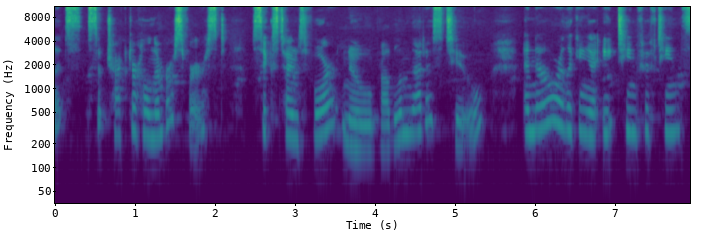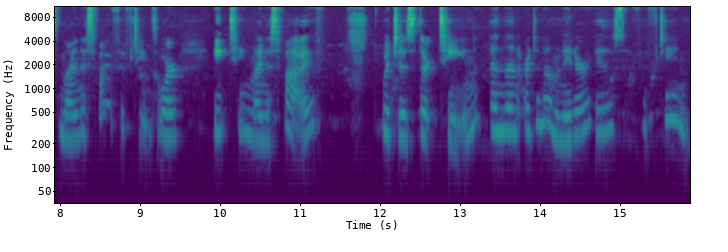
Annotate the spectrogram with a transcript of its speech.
Let's subtract our whole numbers first. 6 times 4, no problem, that is 2. And now we're looking at 18 fifteenths minus 5 fifteenths, or 18 minus 5, which is 13. And then our denominator is 15.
